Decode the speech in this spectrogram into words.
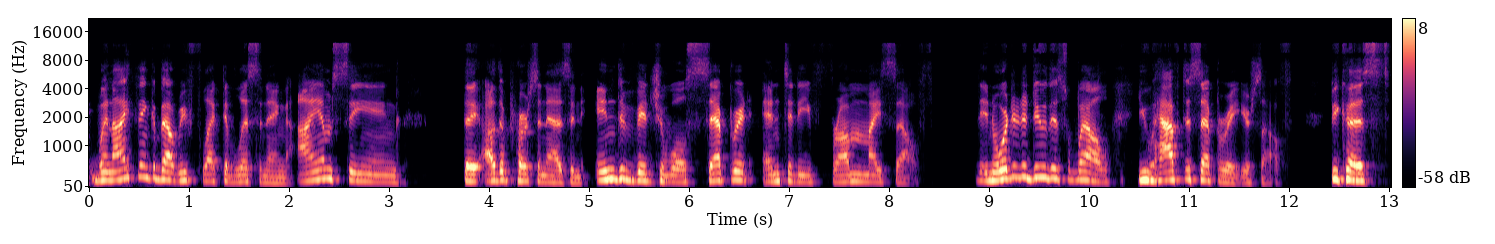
when I think about reflective listening, I am seeing the other person as an individual, separate entity from myself. In order to do this well, you have to separate yourself because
